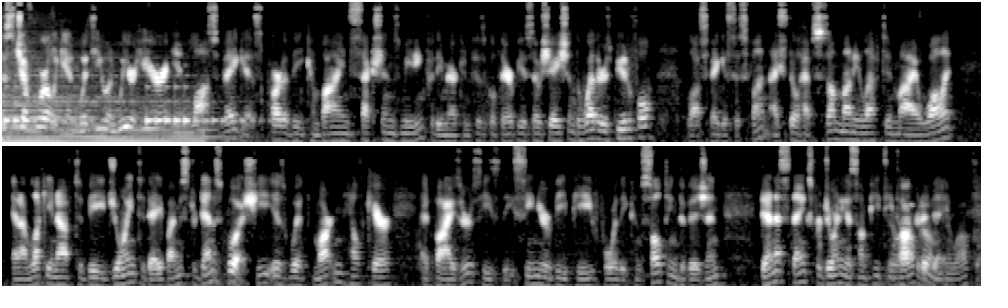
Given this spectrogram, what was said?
This is Jeff Worrell again with you, and we are here in Las Vegas, part of the combined sections meeting for the American Physical Therapy Association. The weather is beautiful. Las Vegas is fun. I still have some money left in my wallet, and I'm lucky enough to be joined today by Mr. Dennis Bush. He is with Martin Healthcare Advisors. He's the Senior VP for the Consulting Division. Dennis, thanks for joining us on PT You're Talker welcome. today. You're welcome.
